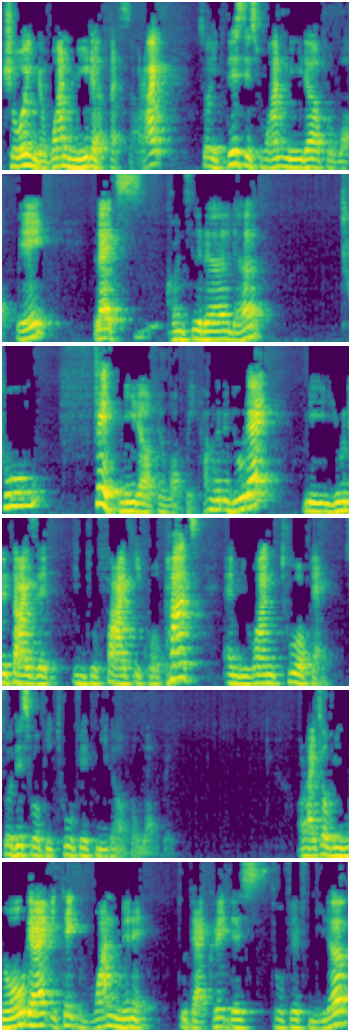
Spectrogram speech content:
showing the one meter first, all right? So if this is one meter of a walkway, let's consider the two fifth meter of the walkway. Am going to do that? We unitize it into five equal parts and we want two of them. So this will be two-fifth meter of a walkway. Alright, so we know that it takes one minute to decorate this two-fifth meter.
